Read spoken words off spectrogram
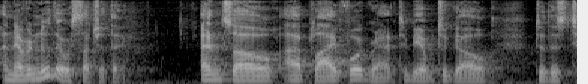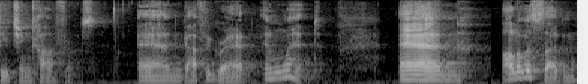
I never knew there was such a thing. And so I applied for a grant to be able to go to this teaching conference and got the grant and went. And all of a sudden,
